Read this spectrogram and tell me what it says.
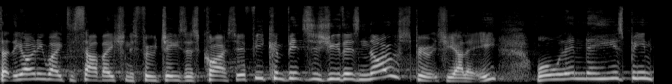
that the only way to salvation is through Jesus Christ. So if he convinces you there's no spirituality, well, then he has been,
